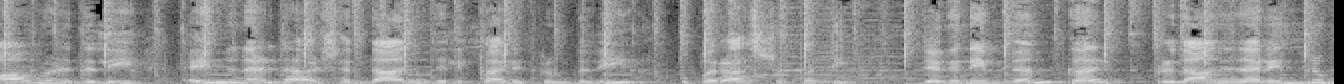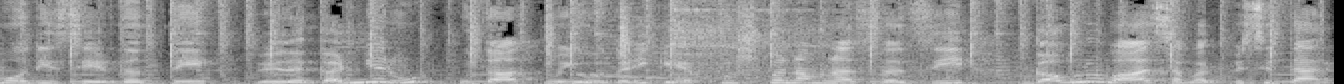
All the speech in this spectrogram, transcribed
ಆವರಣದಲ್ಲಿ ಇಂದು ನಡೆದ ಶ್ರದ್ಧಾಂಜಲಿ ಕಾರ್ಯಕ್ರಮದಲ್ಲಿ ಉಪರಾಷ್ಟ್ರಪತಿ ಜಗದೀಪ್ ಧನ್ಕರ್, ಪ್ರಧಾನಿ ನರೇಂದ್ರ ಮೋದಿ ಸೇರಿದಂತೆ ವಿವಿಧ ಗಣ್ಯರು ಹುತಾತ್ಮ ಯೋಧರಿಗೆ ಪುಷ್ಪ ನಮನ ಸಲ್ಲಿಸಿ ಗೌರವ ಸಮರ್ಪಿಸಿದ್ದಾರೆ.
